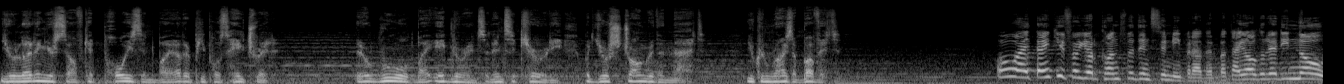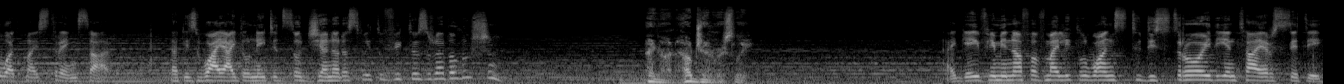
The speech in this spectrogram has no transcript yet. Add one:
You're letting yourself get poisoned by other people's hatred. They're ruled by ignorance and insecurity, but you're stronger than that. You can rise above it. Oh, I thank you for your confidence in me, brother, but I already know what my strengths are. That is why I donated so generously to Victor's revolution. Hang on, how generously? I gave him enough of my little ones to destroy the entire city.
